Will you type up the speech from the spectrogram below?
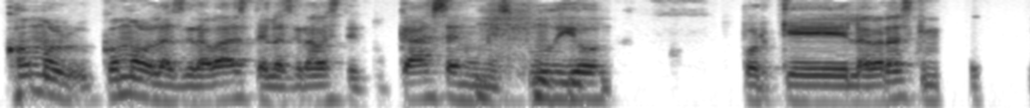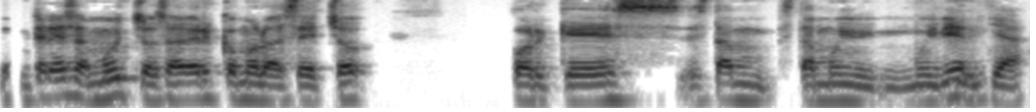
cómo, cómo las grabaste, las grabaste en tu casa, en un estudio, porque la verdad es que me interesa mucho saber cómo lo has hecho, porque es, está, está muy, muy bien. Ya.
